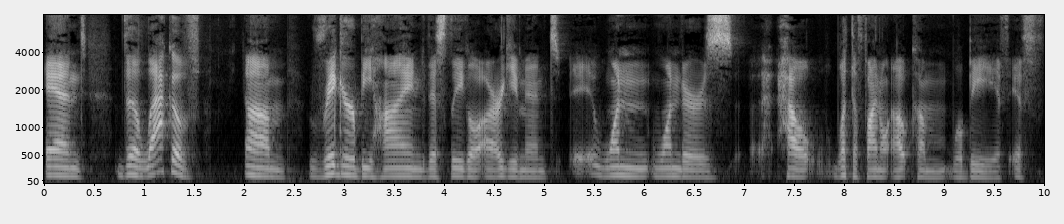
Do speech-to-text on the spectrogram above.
and the lack of um, rigor behind this legal argument, one wonders how what the final outcome will be if, if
